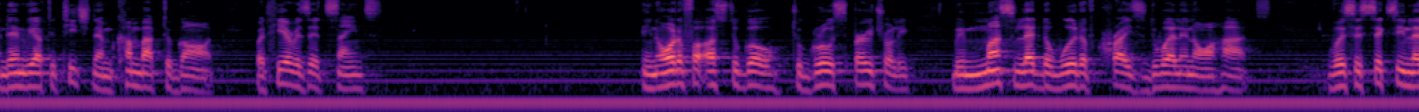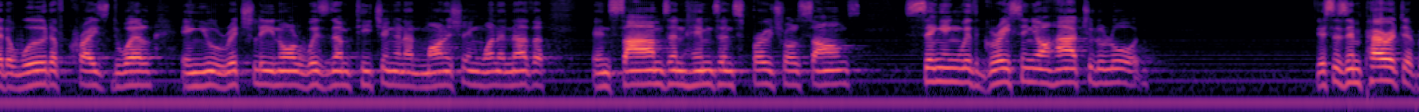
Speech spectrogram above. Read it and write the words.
And then we have to teach them, come back to God. But here is it, saints. In order for us to go, to grow spiritually, we must let the word of Christ dwell in our hearts. Verses 16 Let the word of Christ dwell in you richly in all wisdom, teaching and admonishing one another in psalms and hymns and spiritual songs, singing with grace in your heart to the Lord. This is imperative.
